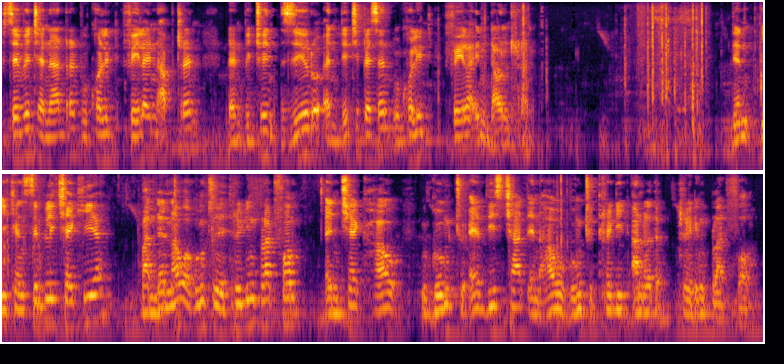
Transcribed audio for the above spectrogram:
70 and 100 we call it failure in uptrend then between 0 and 30 percent we call it failure in downtrend. Then you can simply check here but then now we're going to the trading platform and check how we're going to add this chart and how we're going to trade it under the trading platform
